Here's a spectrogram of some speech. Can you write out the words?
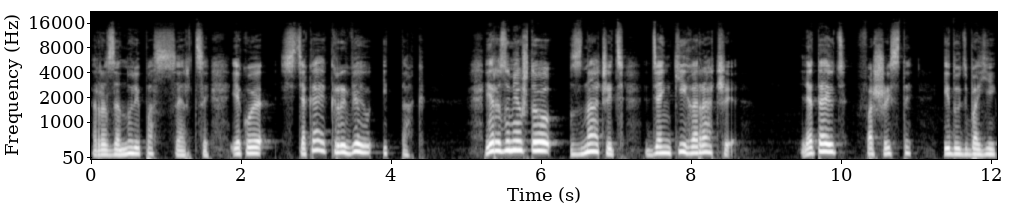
разанулі па сэрцы, якое сцякае крывёю і так. Я разумеў, што значыць дзянькі гарачыя. Лятаюць фашысты, ідуць баі.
